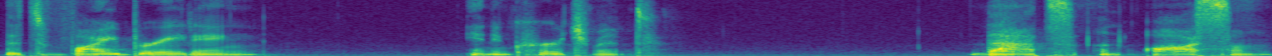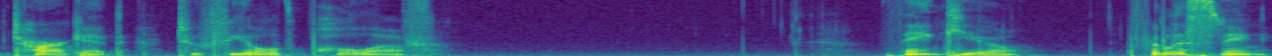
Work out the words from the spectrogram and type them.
that's vibrating in encouragement. That's an awesome target to feel the pull of. Thank you for listening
